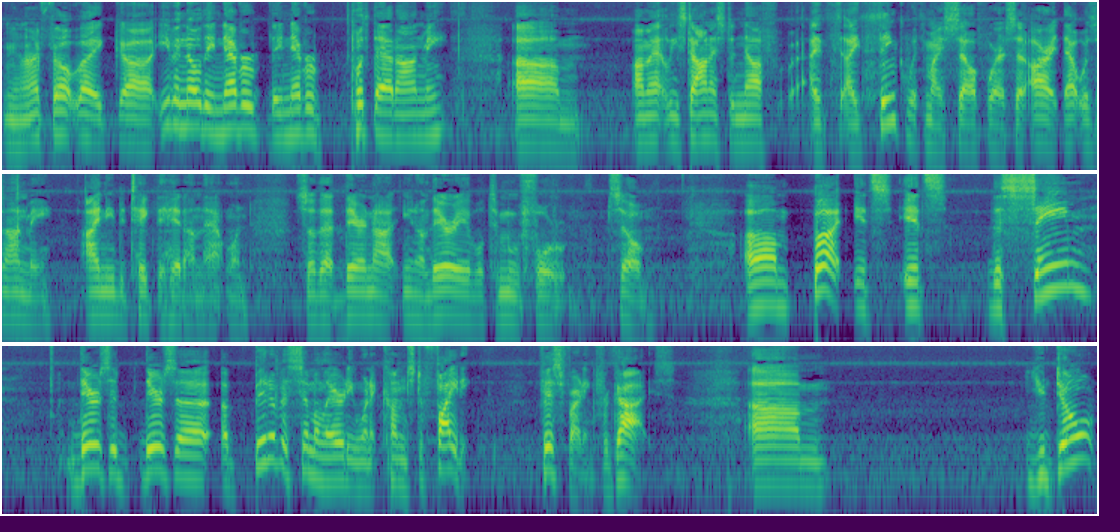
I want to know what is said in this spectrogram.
You know, I felt like uh, even though they never they never put that on me, um, I'm at least honest enough. I, I think with myself where I said, all right, that was on me. I need to take the hit on that one, so that they're not you know they're able to move forward. So, um, but it's it's the same. There's a there's a, a bit of a similarity when it comes to fighting, fist fighting for guys. Um, you don't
